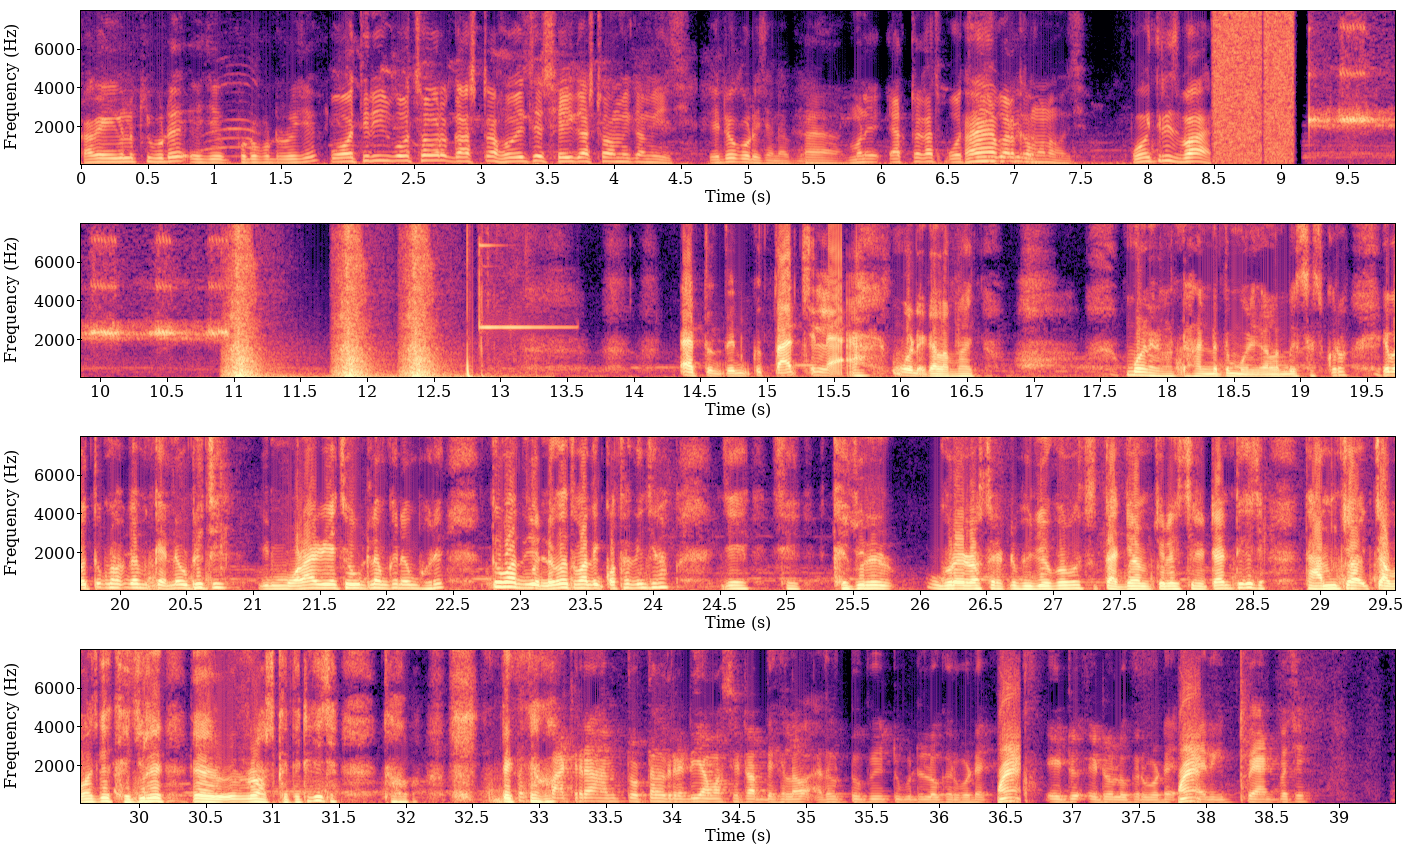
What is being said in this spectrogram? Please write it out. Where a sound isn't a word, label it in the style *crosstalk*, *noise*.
কাকা এগুলো কি বলে এই যে ফটো ফটো রয়েছে? পঁয়ত্রিশ বছর গাছটা হয়েছে সেই গাছটা আমি কামিয়েছি। এটাও করেছেন আপনি? হ্যাঁ মানে একটা গাছ হ্যাঁ, পঁয়ত্রিশ বার কামানো হয়েছে। পঁয়ত্রিশ বার? এতদিন কোথায় ছিলে? মরে গেলাম ভাই। মরে গেলাম ঠান্ডাতে মরে গেলাম বিশ্বাস করো। এবার তোমরা আমি কেন উঠেছি? মরা গিয়েছে উঠলাম কেন ভোরে? তোমাদের জন্য তোমাদের কথা দিয়েছিলাম যে সেই খেজুরের গুড়ের রসের একটা ভিডিও করব তার জন্য আমি চলে এসেছি রিটার্ন ঠিক আছে? তা আমি চ- যাব আজকে খেজুরের রস খেতে ঠিক আছে? তো দেখতে থাকো। বাটরা আমি টোটাল রেডি আমার সেট আপ লাও এত টুপি টুপিটা লোকের বটে এইটো এটো লোকের বটে প্যান্ট পেছে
